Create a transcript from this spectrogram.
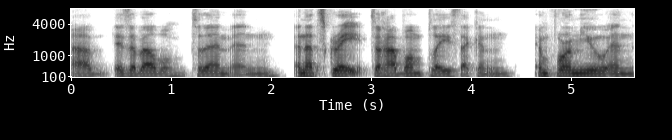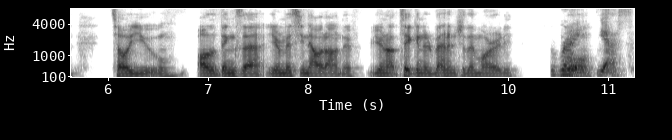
um, is available to them. And and that's great to have one place that can inform you and tell you all the things that you're missing out on if you're not taking advantage of them already. Right yes.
